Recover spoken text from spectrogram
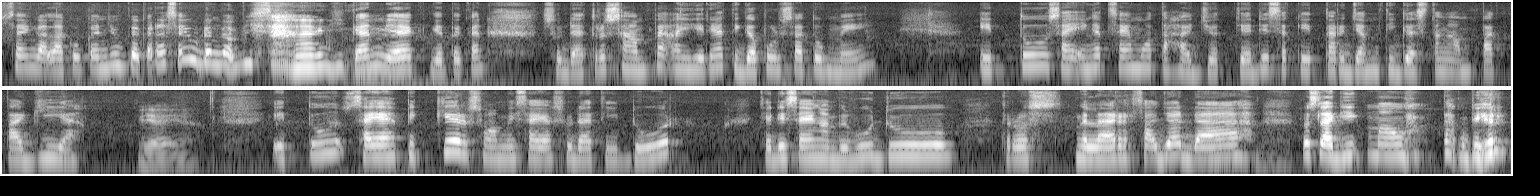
saya nggak lakukan juga karena saya udah nggak bisa lagi kan Iya. ya gitu kan. Sudah terus sampai akhirnya 31 Mei itu saya ingat saya mau tahajud jadi sekitar jam tiga setengah empat pagi ya iya iya itu saya pikir suami saya sudah tidur jadi saya ngambil wudhu terus ngelar sajadah terus lagi mau takbir.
